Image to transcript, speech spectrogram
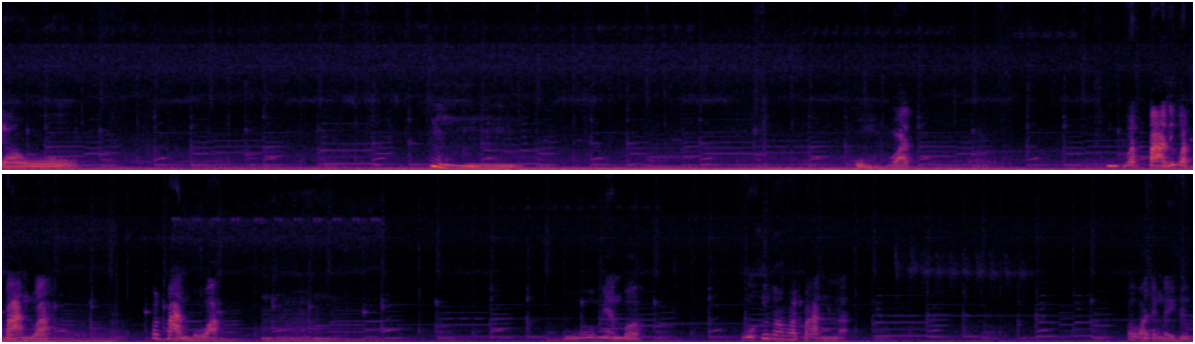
เจ้าอืมกลุ่มวัด วัดป่าหรือวัดบ้านวะวัดบ้านบ่วะโอ้เมียนบ่กูคือว่าวัดบ้านล่ะก็ว่าจังไดคือ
